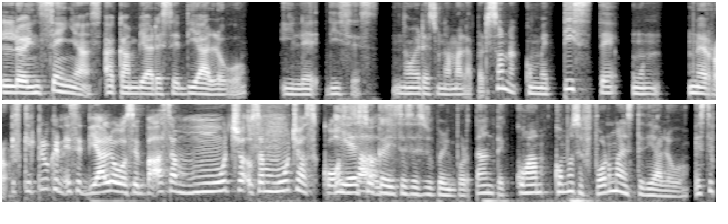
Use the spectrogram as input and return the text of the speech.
lo enseñas a cambiar ese diálogo y le dices, no eres una mala persona, cometiste un, un error. Es que creo que en ese diálogo se basa mucho, o sea, muchas cosas. Y eso que dices es súper importante. ¿Cómo se forma este diálogo? Este,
